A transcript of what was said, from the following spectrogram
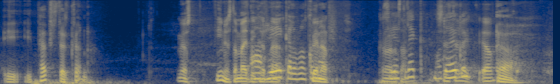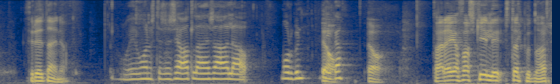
í, í pepstelt kvenna. Mjög er flott að móti Síðasta Haukum. leik, já, Já, þriði daginn, já. Og við vonumst þess að sjá alla þess aðlega á morgun já, já. það er eiga það skili stelpunar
